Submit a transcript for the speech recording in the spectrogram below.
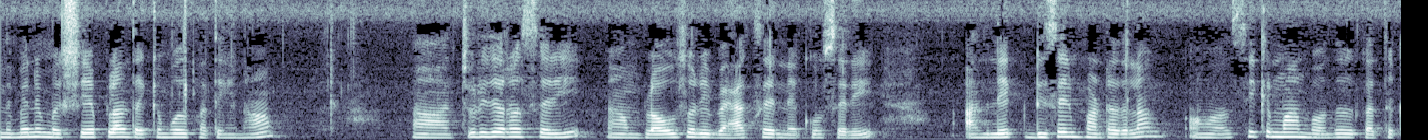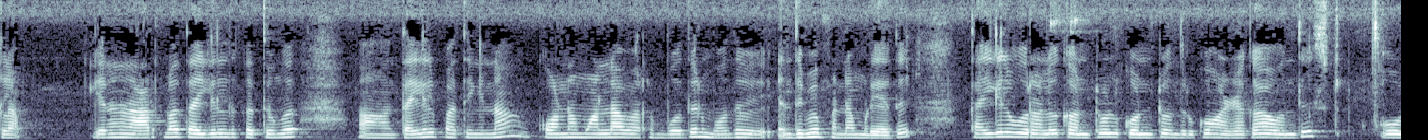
இந்தமாரி நம்ம ஷேப்லாம் தைக்கும்போது பார்த்திங்கன்னா சுடிதாரும் சரி ப்ளவுஸோடைய பேக் சைடு நெக்கும் சரி அந்த நெக் டிசைன் பண்ணுறதெல்லாம் சீக்கிரமாக நம்ம வந்து கற்றுக்கலாம் ஏன்னா நார்மலாக தையல் கற்றுவங்க தையல் பார்த்திங்கன்னா கோணமாலாம் வரும்போது நம்ம வந்து எதுவுமே பண்ண முடியாது. தையல் ஓரளவு கண்ட்ரோல் கொண்டு வந்திருக்கோம். அழகாக வந்து ஓ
